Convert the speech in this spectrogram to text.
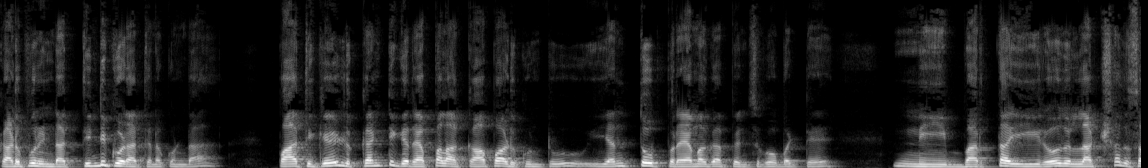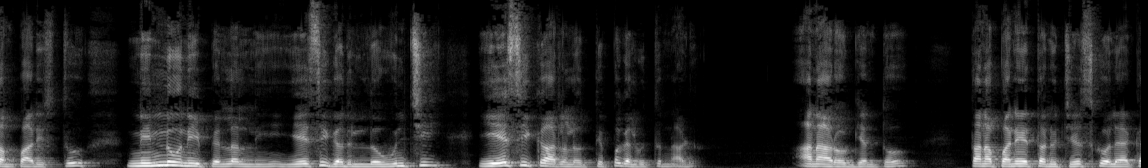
కడుపు నిండా తిండి కూడా తినకుండా పాతికేళ్ళు కంటికి రెప్పలా కాపాడుకుంటూ ఎంతో ప్రేమగా పెంచుకోబట్టే నీ భర్త ఈరోజు లక్షలు సంపాదిస్తూ నిన్ను నీ పిల్లల్ని ఏసీ గదుల్లో ఉంచి ఏసీ కార్లలో తిప్పగలుగుతున్నాడు. అనారోగ్యంతో తన పనే తను చేసుకోలేక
